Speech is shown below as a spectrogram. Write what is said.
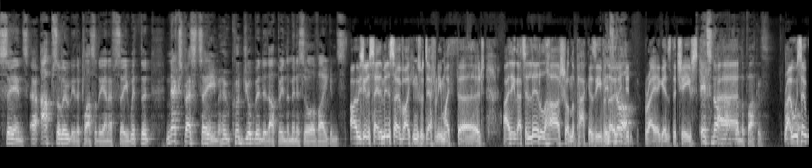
Saints are absolutely the class of the NFC, with the next best team who could jump into that being the Minnesota Vikings. I was going to say the Minnesota Vikings were definitely my third. I think that's a little harsh on the Packers, even it's though not. they did great against the Chiefs. It's not uh, harsh on the Packers. Right, well, so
